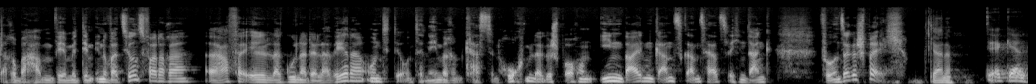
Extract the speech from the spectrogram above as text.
Darüber haben wir mit dem Innovationsförderer Rafael Laguna de la Vera und der Unternehmerin Kerstin Hochmüller gesprochen. Ihnen beiden ganz, ganz herzlichen Dank für unser Gespräch. Gerne. Sehr gern.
